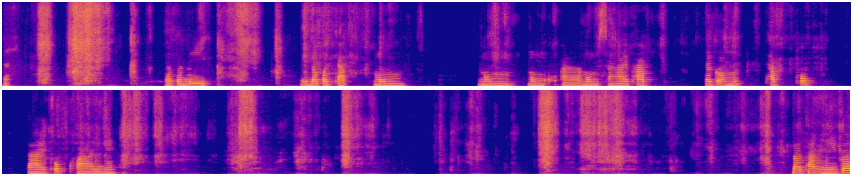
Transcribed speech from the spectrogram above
เนี่ยแล้วก็รีดนี่เราก็จับมุม มุมมุมอ่ามุมซ้ายพับ แล้วก็ทับทบซ้ายทบขวาอย่างนี้ค่ะ เราทำอย่างนี้ก็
